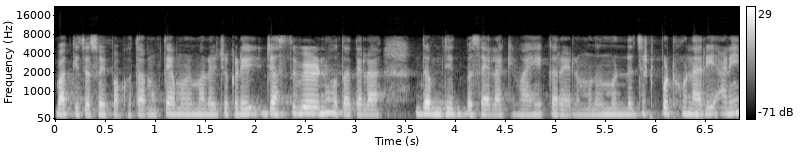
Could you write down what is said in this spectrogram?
बाकीचा स्वयंपाक होता. मग त्यामुळे मला याच्याकडे जास्त वेळ नव्हता त्याला दम देत बसायला किंवा हे करायला म्हणून म्हणलं झटपट होणारी आणि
